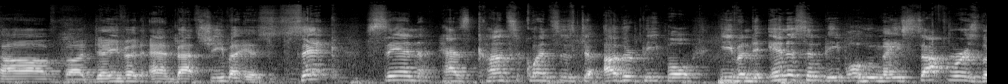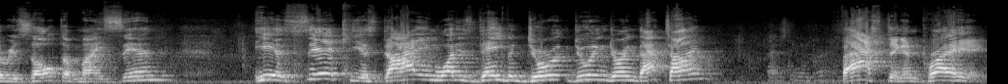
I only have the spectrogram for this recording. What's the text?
of uh, David and Bathsheba is sick. Sin has consequences to other people, even to innocent people who may suffer as the result of my sin. He is sick. He is dying. What is David do- doing during that time? Fasting and praying. Fasting and praying.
